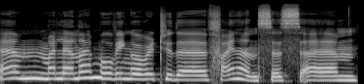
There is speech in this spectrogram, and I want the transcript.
Um, Malene, moving over to the finances. Um,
